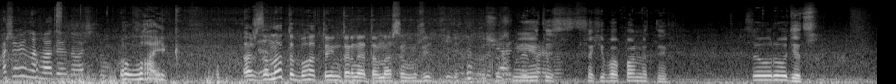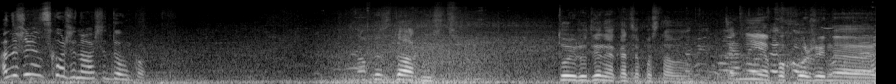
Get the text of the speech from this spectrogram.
А що він нагадує на вашу думку? Лайк. Аж занадто багато інтернету в нашому житті. Ви що Як смієтесь? Це хіба пам'ятник? Це уродець. А на що він схожий на вашу думку? На бездарність тої людини, яка це поставила. Ні, похожий на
